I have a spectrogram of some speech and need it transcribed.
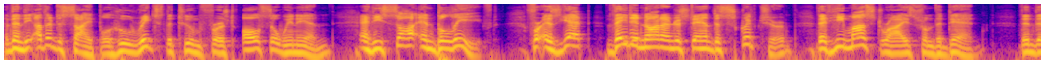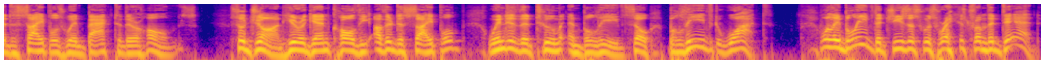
And then the other disciple who reached the tomb first also went in, and he saw and believed. For as yet they did not understand the scripture that he must rise from the dead. Then the disciples went back to their homes. So John, here again called the other disciple, went to the tomb and believed. So believed what? Well, he believed that Jesus was raised from the dead.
